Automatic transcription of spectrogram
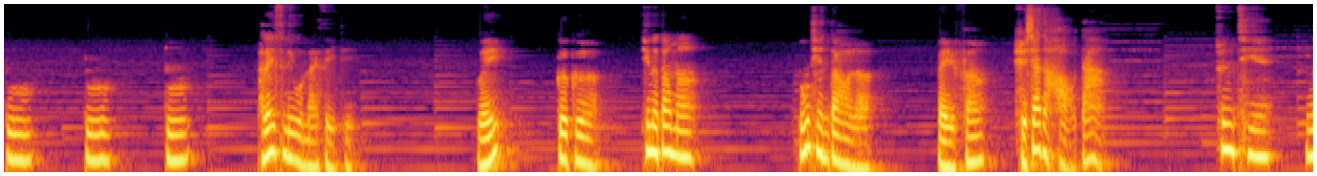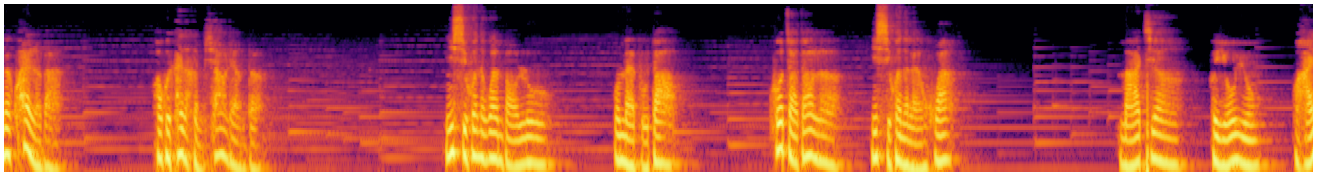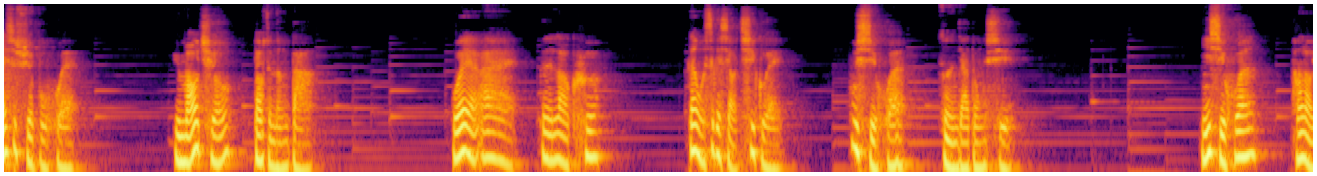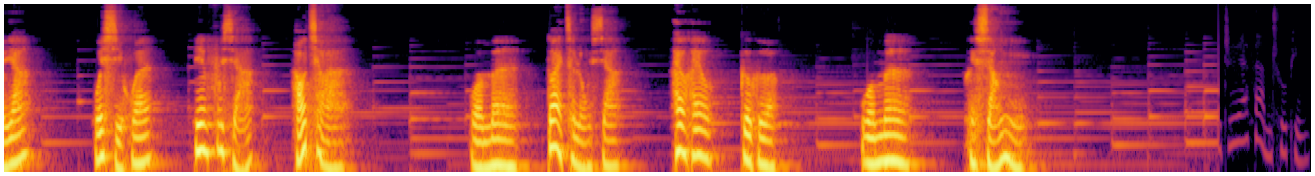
嘟嘟嘟，Please leave a message。喂，哥哥，听得到吗？冬天到了，北方雪下的好大。春天应该快了吧？花会开得很漂亮的。你喜欢的万宝路，我买不到，可我找到了你喜欢的兰花。麻将和游泳我还是学不会，羽毛球倒是能打。我也爱跟人唠嗑，但我是个小气鬼，不喜欢送人家东西。你喜欢唐老鸭，我喜欢蝙蝠侠，好巧啊！我们都爱吃龙虾，还有还有，哥哥。我们很想你。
